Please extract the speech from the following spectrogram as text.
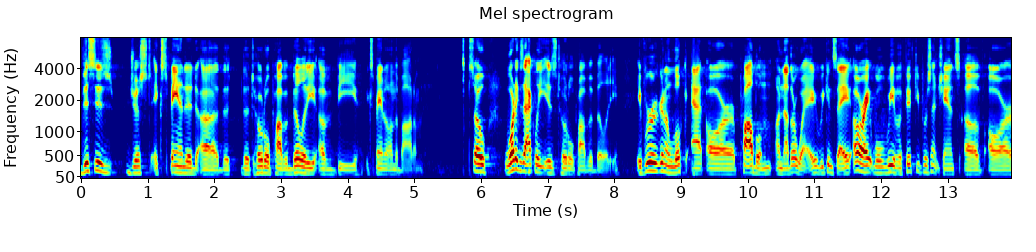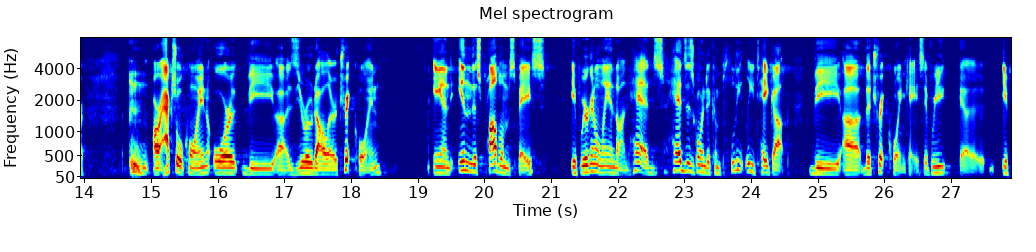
this is just expanded uh, the, the total probability of B expanded on the bottom. So what exactly is total probability? If we we're going to look at our problem another way, we can say, all right, well, we have a 50% chance of our, our actual coin or the uh, $0 trick coin. And in this problem space, if we're going to land on heads, heads is going to completely take up the, uh, the trick coin case. If we, uh, if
